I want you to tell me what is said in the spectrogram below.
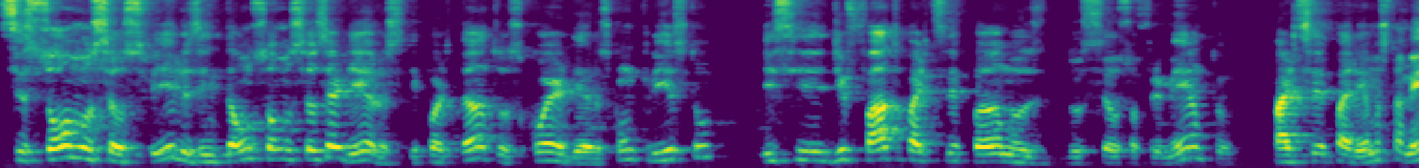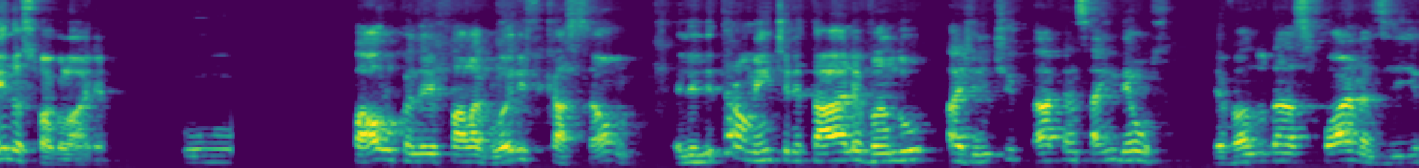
se somos seus filhos, então somos seus herdeiros, e portanto os co-herdeiros com Cristo, e se de fato participamos do seu sofrimento, participaremos também da sua glória. O Paulo, quando ele fala glorificação, ele literalmente ele está levando a gente a pensar em Deus, levando nas formas e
